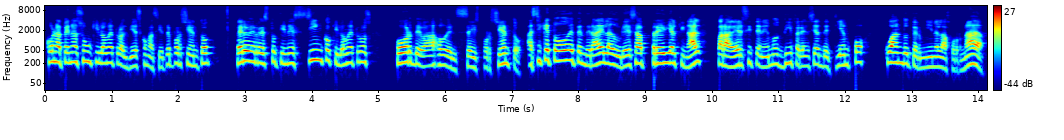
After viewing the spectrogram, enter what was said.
con apenas un kilómetro al 10,7%, pero de resto tiene 5 kilómetros por debajo del 6%. Así que todo dependerá de la dureza previa al final para ver si tenemos diferencias de tiempo cuando termine la jornada.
